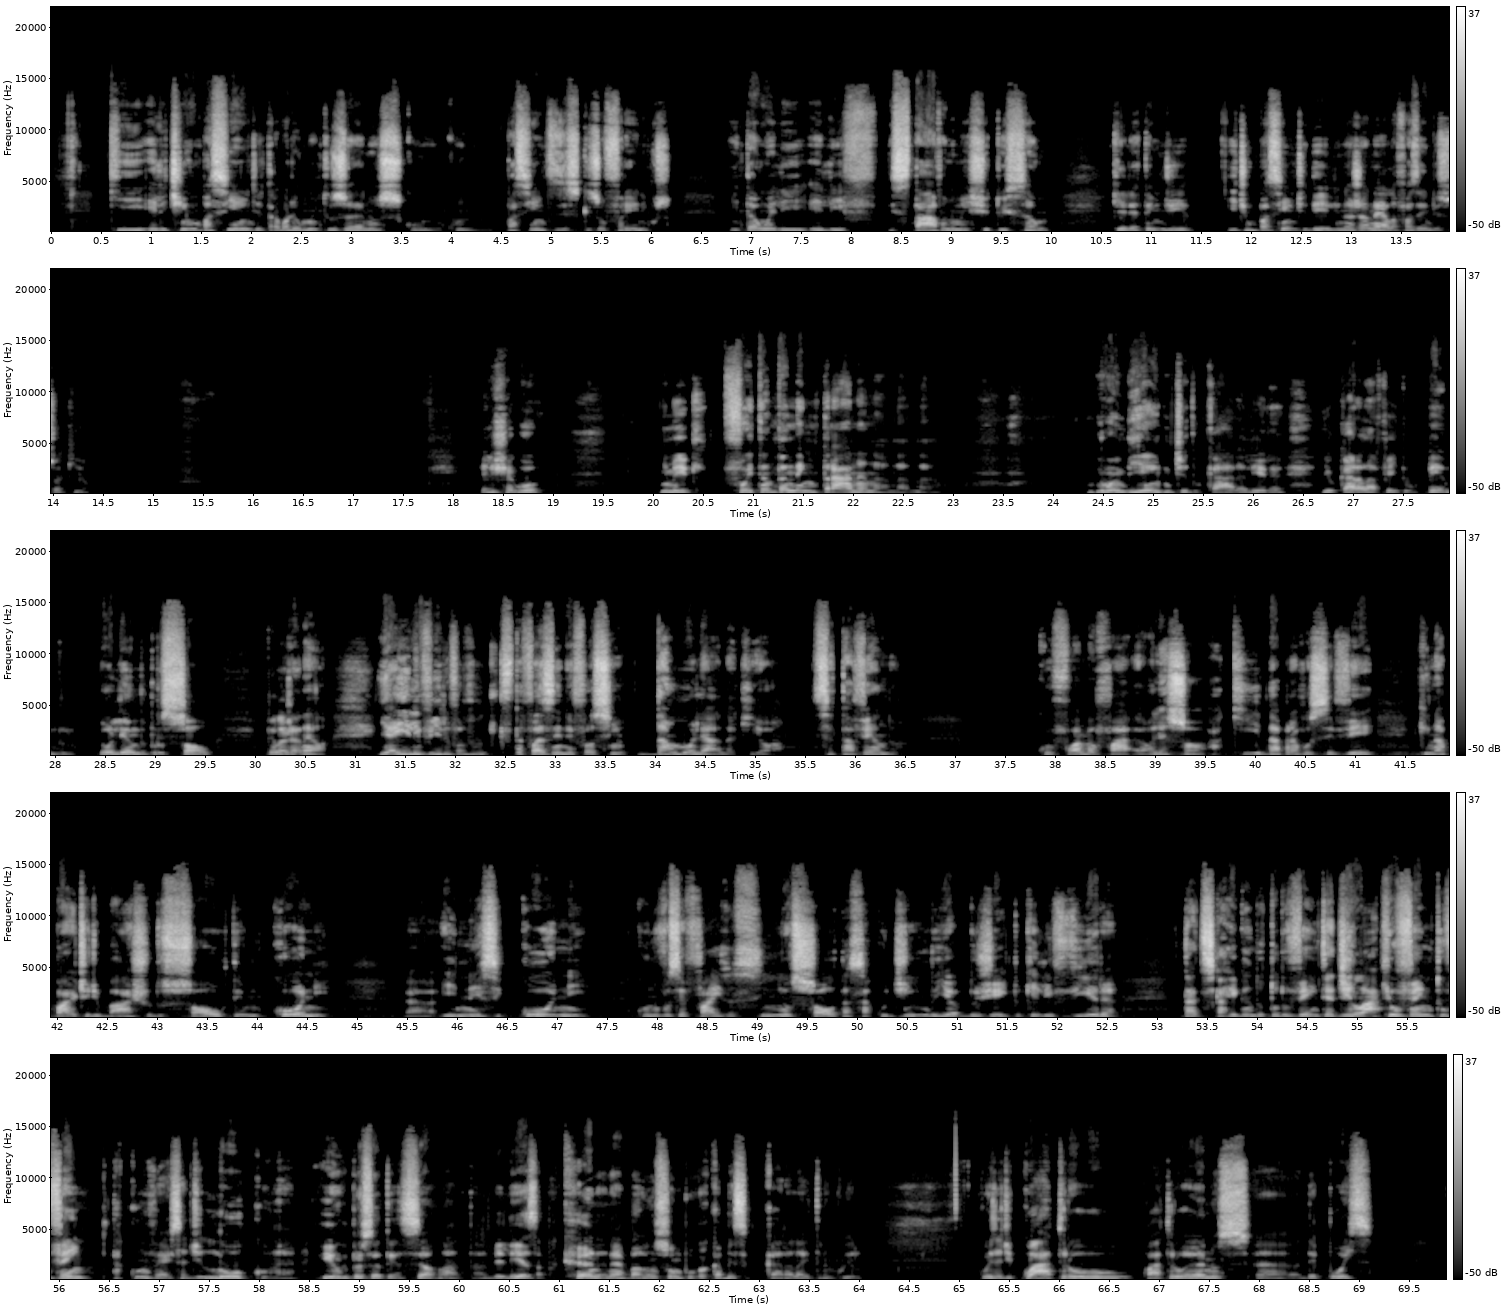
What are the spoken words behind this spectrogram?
que ele tinha um paciente, ele trabalhou muitos anos com, com pacientes esquizofrênicos, então ele, ele estava numa instituição que ele atendia e tinha um paciente dele na janela fazendo isso aqui. Ó. ele chegou e meio que foi tentando entrar né, na, na, na, no ambiente do cara ali, né? E o cara lá feito um pêndulo, olhando para o sol pela janela. E aí ele vira e falou: O que, que você está fazendo? Ele falou assim: Dá uma olhada aqui, ó. Você está vendo? Conforme eu faço. Olha só, aqui dá para você ver que na parte de baixo do sol tem um cone. Uh, e nesse cone quando você faz assim, o sol está sacudindo e do jeito que ele vira, está descarregando todo o vento. É de lá que o vento vem. Tá conversa de louco, né? Jung prestou atenção, ah, tá, beleza, bacana, né? Balançou um pouco a cabeça do cara lá e tranquilo. Coisa de quatro, quatro anos uh, depois,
